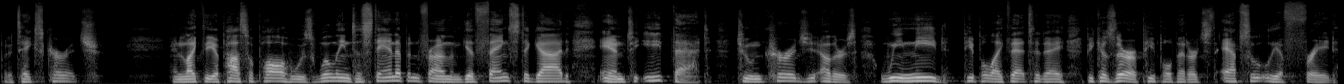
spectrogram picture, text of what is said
But it takes courage. And like the Apostle Paul, who was willing to stand up in front of them, give thanks to God, and to eat that, to encourage others, we need people like that today because there are people that are just absolutely afraid.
